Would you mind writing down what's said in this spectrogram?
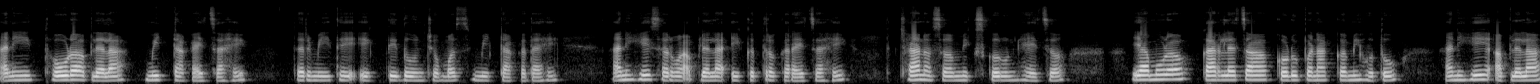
आणि थोडं आपल्याला मीठ टाकायचं आहे. तर मी इथे एक ते दोन चम्मच मीठ टाकत आहे. आणि हे सर्व आपल्याला एकत्र करायचं आहे. छान असं मिक्स करून घ्यायचं. यामुळं कारल्याचा कडूपणा कमी होतो. आणि हे आपल्याला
